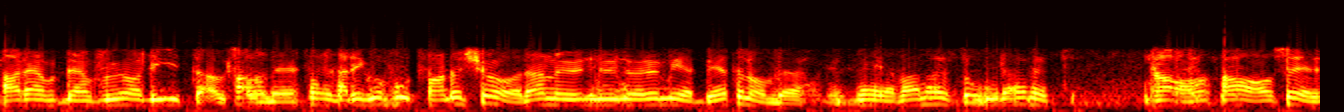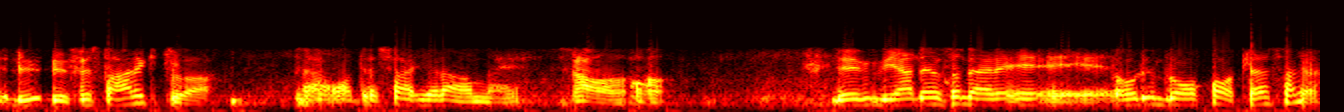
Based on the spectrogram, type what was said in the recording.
ja, den, den får vi ha dit alltså. Det, ja, det går fortfarande att köra nu, nu, nu är du medveten om det. Nävarna är stora, vet du. Ja, ja så är det. Du, du är för stark tror jag. Ja, det säger han mig. Ja, ja. Det, vi hade en sån där... Eh, har du en bra kartläsare?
